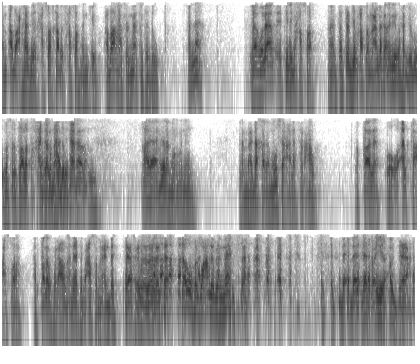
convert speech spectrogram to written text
أن أضع هذه الحصاة خرج حصاة من جيبه. أضعها في الماء فتذوب قال لا. يا غلام ائتني بحصاة. أنت تجيب حصى من عندك هجيبه بس زلط حجر ما يدوب كذا قال يا أمير المؤمنين لما دخل موسى على فرعون وقال وألقى عصاه هل طلب فرعون أن يأتي بعصا من عنده؟ يا أخي تو في المعاملة بالناس لا- تعيد الحجة يعني.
